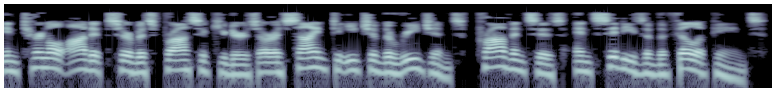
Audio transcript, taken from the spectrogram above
Internal Audit Service prosecutors are assigned to each of the regions, provinces, and cities of the Philippines.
